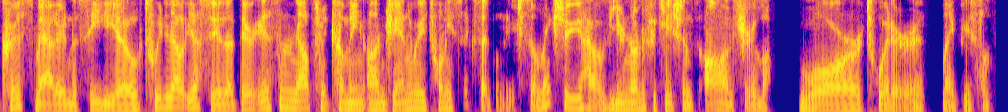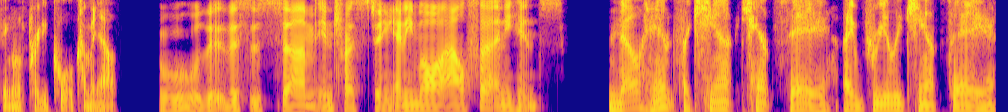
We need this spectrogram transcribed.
Chris Maddern, the CEO, tweeted out yesterday that there is an announcement coming on January 26th, I believe. So make sure you have your notifications on for your or Twitter. It might be something pretty cool coming out. Ooh, th- this is um, interesting. Any more alpha? Any hints? No hints. I can't can't say. I really can't say,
